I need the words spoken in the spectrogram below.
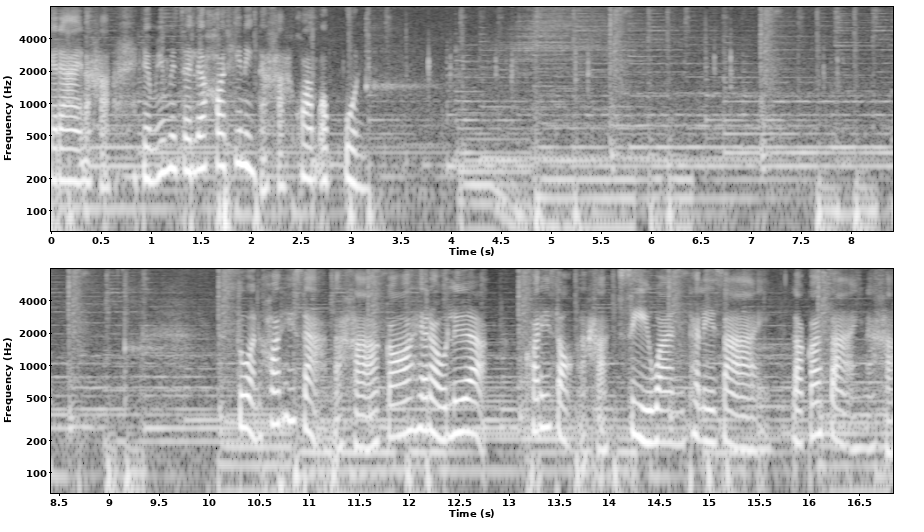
ก็ได้นะคะ เดี๋ยวมิมิจะเลือกข้อที่หนึ่งนะคะ ความอบอุ่น ส่วนข้อที่ 3 นะคะ ก็ให้เราเลือกข้อที่ 2 นะคะ 4 วันทะเลทราย แล้วก็ทรายนะคะ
